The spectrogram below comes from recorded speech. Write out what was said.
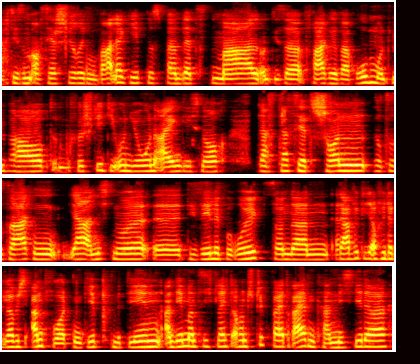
nach diesem auch sehr schwierigen Wahlergebnis beim letzten Mal und dieser Frage, warum und überhaupt und wofür steht die Union eigentlich noch, dass das jetzt schon sozusagen ja nicht nur äh, die Seele beruhigt, sondern da wirklich auch wieder, glaube ich, Antworten gibt, mit denen, an denen man sich vielleicht auch ein Stück weit reiben kann. Nicht jeder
